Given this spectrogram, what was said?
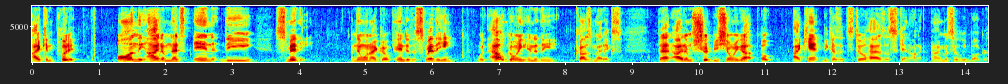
I can put it on the item that's in the smithy. And then when I go into the smithy, without going into the cosmetics, that item should be showing up. Oh, I can't because it still has a skin on it. I'm a silly bugger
